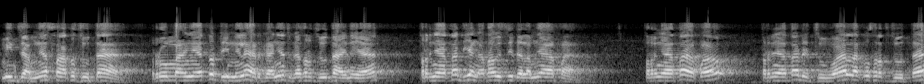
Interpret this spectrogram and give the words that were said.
Minjamnya 100 juta, rumahnya itu dinilai harganya juga 100 juta ini ya. Ternyata dia nggak tahu isi dalamnya apa. Ternyata apa? Ternyata dijual aku 100 juta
